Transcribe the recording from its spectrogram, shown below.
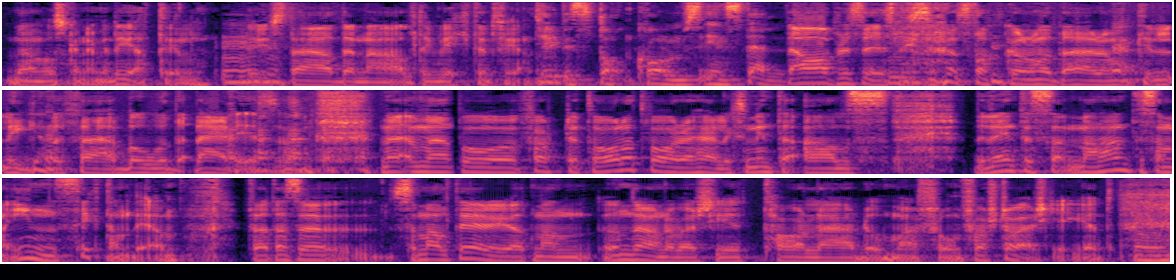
men vad ska ni med det till? Det är Mm. ju städerna allting viktigt finns. Typiskt Stockholms inställning. Ja, precis. Liksom, Stockholm och där de liggande fäbodar. Nej, det är så. Men, men på 40-talet var det här liksom inte alls, det var inte, man hade inte samma insikt om det. För att alltså, som alltid är det ju att man under andra världskriget tar lärdomar från första världskriget. Mm.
